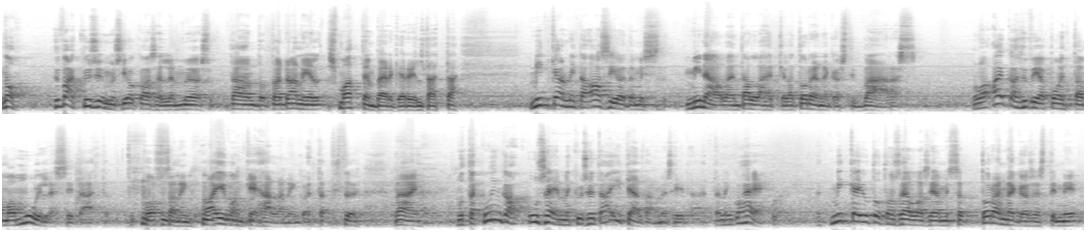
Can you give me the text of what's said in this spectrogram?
no, hyvä kysymys jokaiselle myös, tämä on tota Daniel Schmattenbergeriltä, että mitkä on niitä asioita, missä minä olen tällä hetkellä todennäköisesti väärässä? Mulla on aika hyviä pointtaamaan muille sitä, että tossa niin aivan kehällä, niin kuin, että näin. Mutta kuinka usein me kysytään itseltämme siitä, että niin kuin, hei, että mitkä jutut on sellaisia, missä todennäköisesti niin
